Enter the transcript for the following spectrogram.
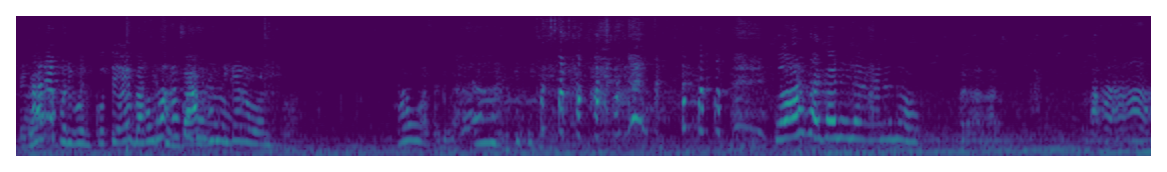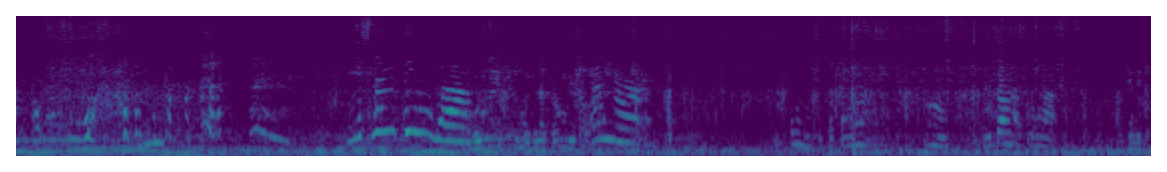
Teka na pa kuti ay na. di karon. Hawa asa diha. Wa asa kanina ano no. Ah ah ah. Oh. Islanting ba? Ana. Ito mo sa katanga. Hmm. Ito ang ato nga. Hindi sa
